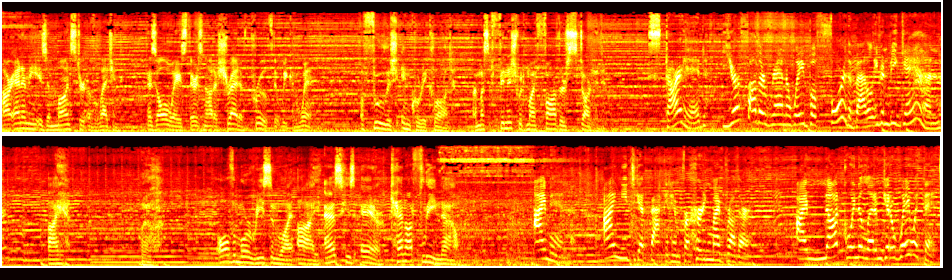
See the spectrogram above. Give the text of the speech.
Our enemy is a monster of legend. As always, there's not a shred of proof that we can win. A foolish inquiry, Claude. I must finish what my father started. Started? Your father ran away before the battle even began. I. Well, all the more reason why I, as his heir, cannot flee now. I'm in. I need to get back at him for hurting my brother. I'm not going to let him get away with it.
